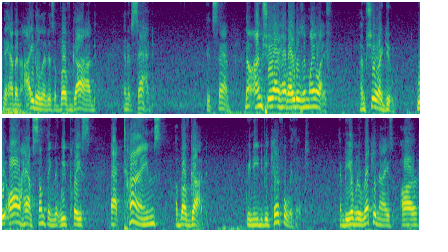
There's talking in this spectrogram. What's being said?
They have an idol that is above God and it's sad. It's sad. Now, I'm sure I have idols in my life. I'm sure I do. We all have something that we place at times above God. We need to be careful with it and be able to recognize our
